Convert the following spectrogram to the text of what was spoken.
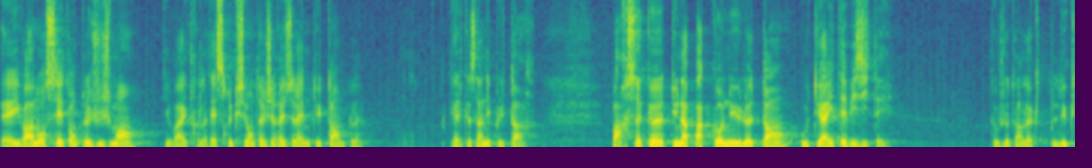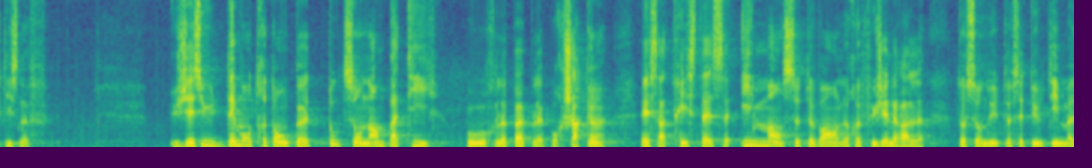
Et il va annoncer donc le jugement qui va être la destruction de Jérusalem, du temple, quelques années plus tard. Parce que tu n'as pas connu le temps où tu as été visité. Toujours dans Luc 19. Jésus démontre donc toute son empathie pour le peuple, pour chacun, et sa tristesse immense devant le refus général de, cet ultime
